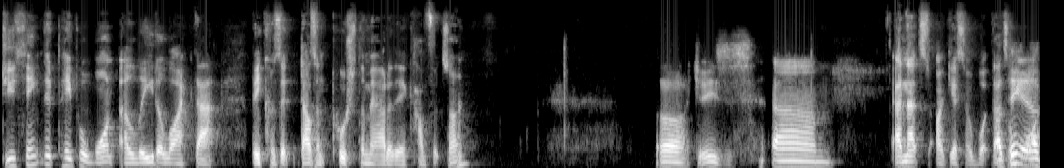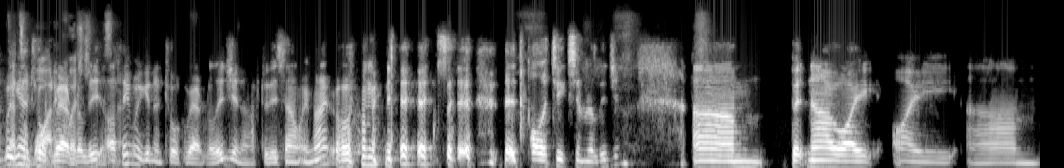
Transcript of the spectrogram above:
Do you think that people want a leader like that because it doesn't push them out of their comfort zone? Oh Jesus! Um, and that's, I guess, what that's. I think a, we're going to talk about. Question, I think we're going to talk about religion after this, aren't we, mate? I mean, it's, it's politics and religion. Um, but no, I, I, um,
